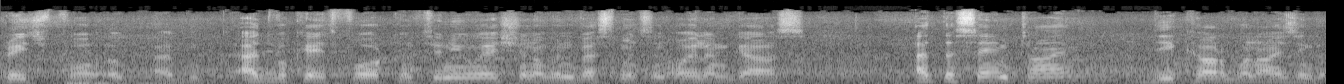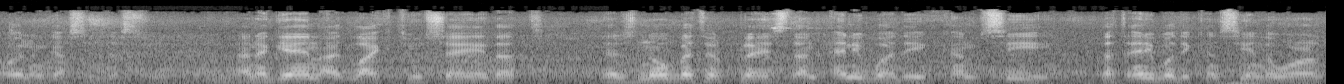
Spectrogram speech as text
preach for, uh, advocate for continuation of investments in oil and gas, at the same time decarbonizing the oil and gas industry. And again, I'd like to say that there's no better place than anybody can see, that anybody can see in the world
